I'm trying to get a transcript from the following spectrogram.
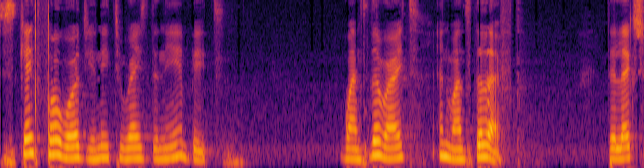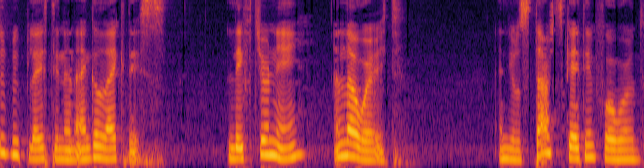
To skate forward, you need to raise the knee a bit. Once the right and once the left. The leg should be placed in an angle like this. Lift your knee and lower it. And you'll start skating forward.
